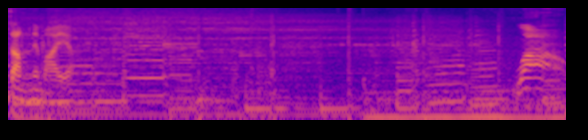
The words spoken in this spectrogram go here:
там немає. Вау.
